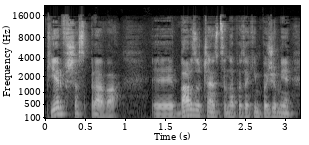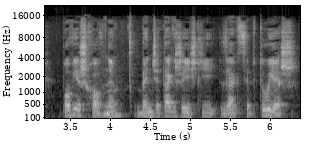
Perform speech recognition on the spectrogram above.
Pierwsza sprawa, y, bardzo często na takim poziomie powierzchownym będzie tak, że jeśli zaakceptujesz,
